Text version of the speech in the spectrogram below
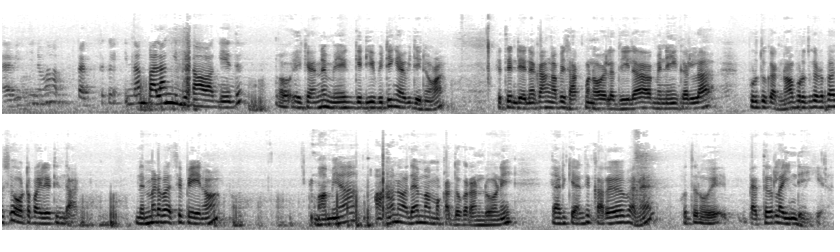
ඇවිදිනවා පැත්තක ඉඳන් බලන් ඉඳිනවා වගේද? ඔව් ඒ කියන්නේ මේ gediy පිටින් ඇවිදිනවා. එතෙන් එනකන් අපි සක්මන හොයලා දීලා මෙනෙහි කරලා පුරුදු කරනවා. පුරුදු කරලා පස්සේ ඕටෝ පයිලට්ින් දානවා. දැම්මට පස්සේ පේනවා මම යා අහනවා දැන් මම මොකද්ද කරන්න ඕනේ? යාට කියන්නේ කරවන ඔතන ඔය පැත්ත කරලා ඉන්නේ කියලා.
